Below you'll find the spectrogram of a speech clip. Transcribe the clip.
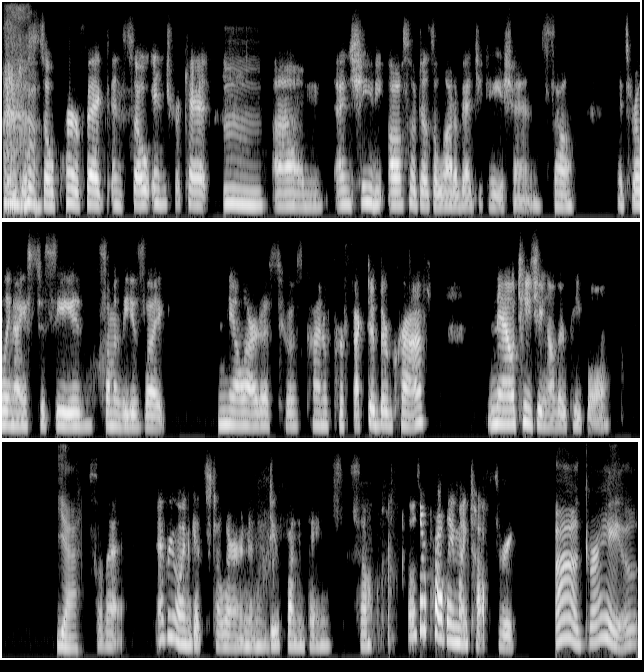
They're just so perfect and so intricate. Mm. Um, and she also does a lot of education. So it's really nice to see some of these like nail artists who has kind of perfected their craft now teaching other people. Yeah. So that everyone gets to learn and do fun things. So those are probably my top three. Ah, great. Well,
